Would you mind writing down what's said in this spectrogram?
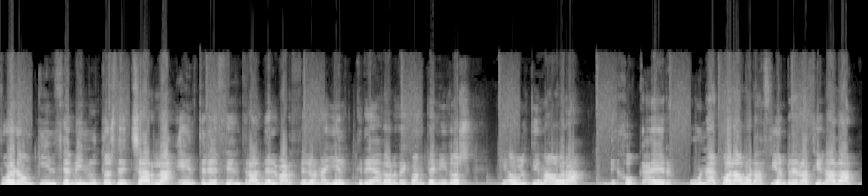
Fueron 15 minutos de charla entre el central del Barcelona y el creador de contenidos, que a última hora dejó caer una colaboración relacionada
